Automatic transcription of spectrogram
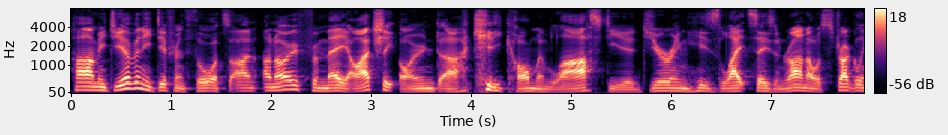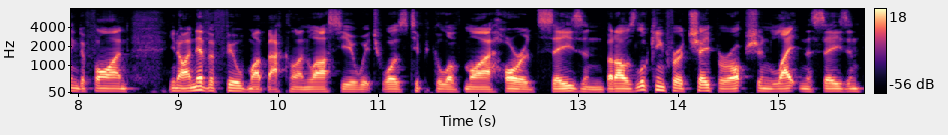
Harmy, do you have any different thoughts? I, I know for me, I actually owned uh, Kitty Coleman last year during his late season run. I was struggling to find, you know, I never filled my backline last year, which was typical of my horrid season, but I was looking for a cheaper option late in the season.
